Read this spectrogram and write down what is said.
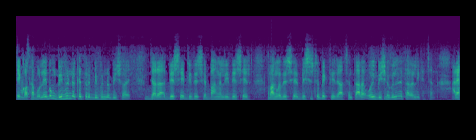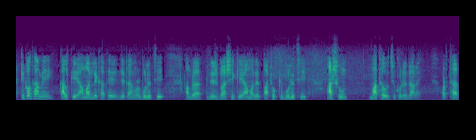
এ কথা আচ্ছা। বলে এবং বিভিন্ন ক্ষেত্রে বিভিন্ন বিষয় যারা দেশে বিদেশে বাঙালি দেশের বাংলাদেশের বিশিষ্ট ব্যক্তিরা আছেন তারা ওই বিষয়গুলি নিয়ে তারা লিখেছেন। আর একটি কথা আমি কালকে আমার লেখাতে যেটা আমরা বলেছি আমরা দেশবাসীকে আমাদের পাঠককে বলেছি আসুন মাথা উঁচু করে দাঁড়াই। অর্থাৎ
